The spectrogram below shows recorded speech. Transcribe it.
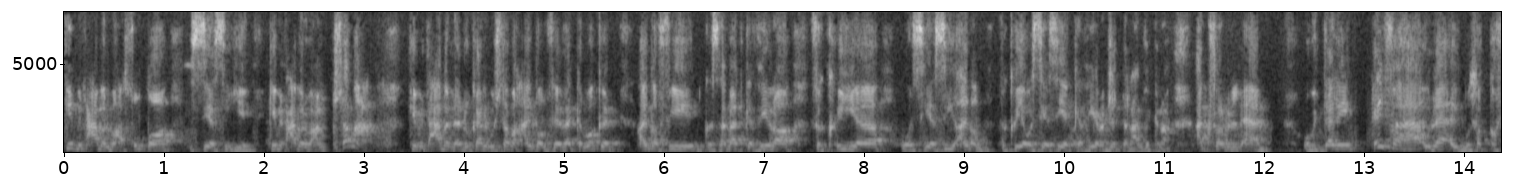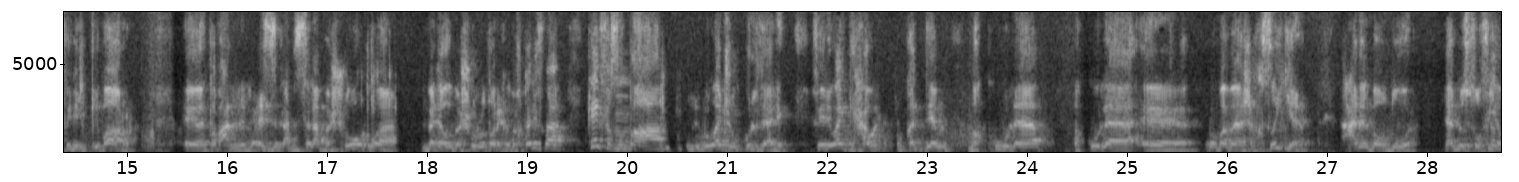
كيف بيتعامل مع السلطة السياسية، كيف بيتعامل مع المجتمع، كيف بيتعامل لأنه كان المجتمع أيضا في ذاك الوقت أيضا في انقسامات كثيرة فقهية وسياسية أيضا فقهية وسياسية كثيرة جدا على فكرة أكثر من الآن، وبالتالي كيف هؤلاء المثقفين الكبار؟ آه، طبعا العز بن عبد السلام مشهور والبدوي مشهور بطريقة مختلفة، كيف استطاع أن يواجهوا كل ذلك؟ في روايتي حاولت أن اقدم مقولة مقولة آه، ربما شخصية عن الموضوع لأنه الصوفية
